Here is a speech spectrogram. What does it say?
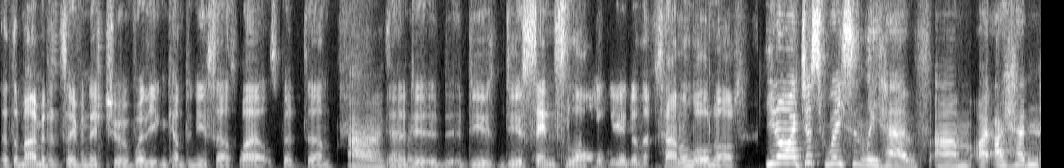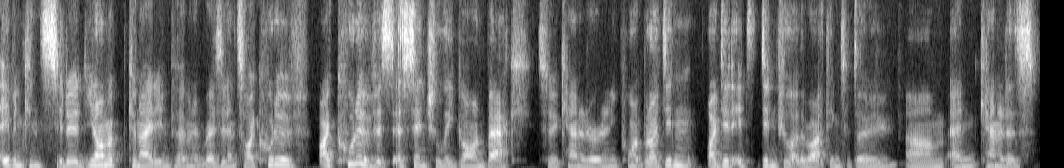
at the moment it's even an issue of whether you can come to new south South Wales. But um, oh, exactly. you know, do, do, you do you sense light at the end of the tunnel or not? You know, I just recently have. Um, I, I, hadn't even considered. You know, I'm a Canadian permanent resident, so I could have. I could have essentially gone back to Canada at any point, but I didn't. I did. It didn't feel like the right thing to do. Um, and Canada's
